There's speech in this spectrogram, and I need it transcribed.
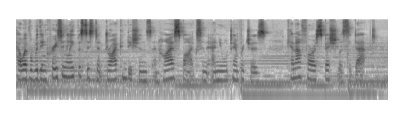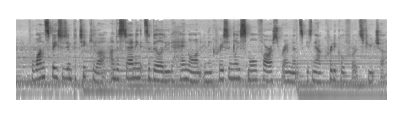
However, with increasingly persistent dry conditions and higher spikes in annual temperatures, can our forest specialists adapt? For one species in particular, understanding its ability to hang on in increasingly small forest remnants is now critical for its future.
